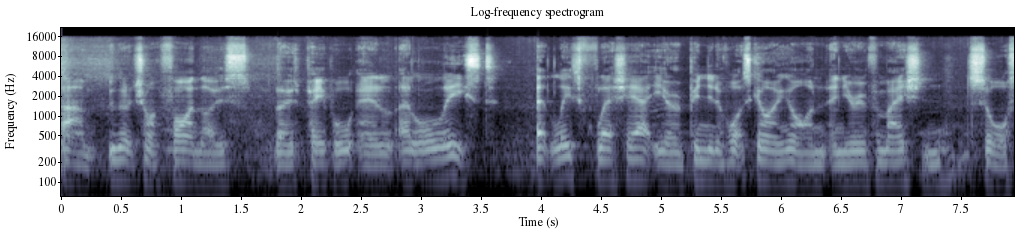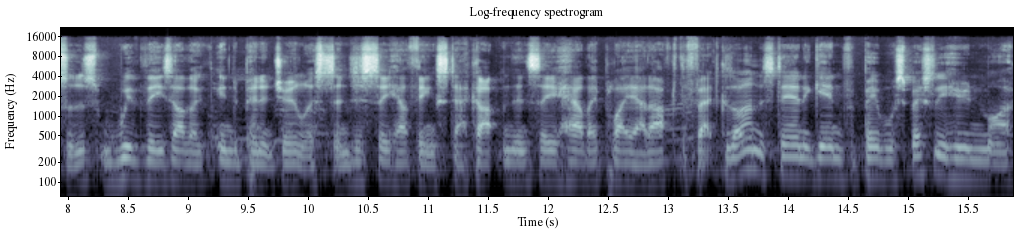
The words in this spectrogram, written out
um, we've got to try and find those those people and at least at least flesh out your opinion of what's going on and your information sources with these other independent journalists and just see how things stack up and then see how they play out after the fact. Because I understand again for people, especially who my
